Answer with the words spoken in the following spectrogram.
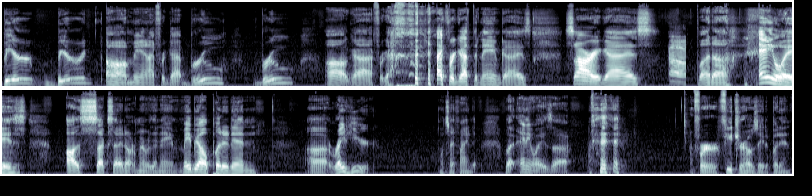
beer beer. Oh man, I forgot. Brew, brew. Oh god, I forgot. I forgot the name, guys. Sorry, guys. Uh, But uh anyways, oh this sucks that I don't remember the name. Maybe I'll put it in uh right here once I find it. But anyways, uh for future Jose to put in.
